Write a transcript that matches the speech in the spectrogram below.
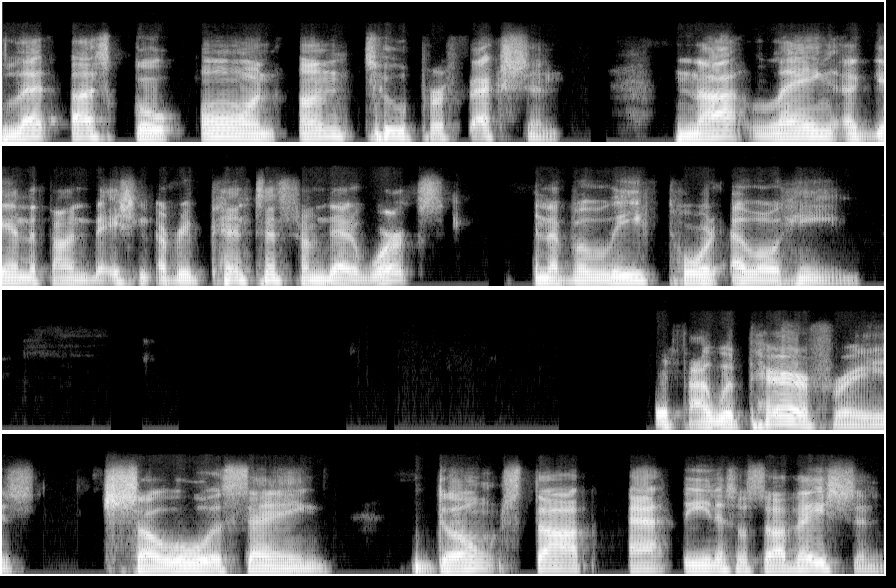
let us go on unto perfection, not laying again the foundation of repentance from dead works and a belief toward Elohim. If I would paraphrase, Shaul is saying, don't stop at the initial salvation.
